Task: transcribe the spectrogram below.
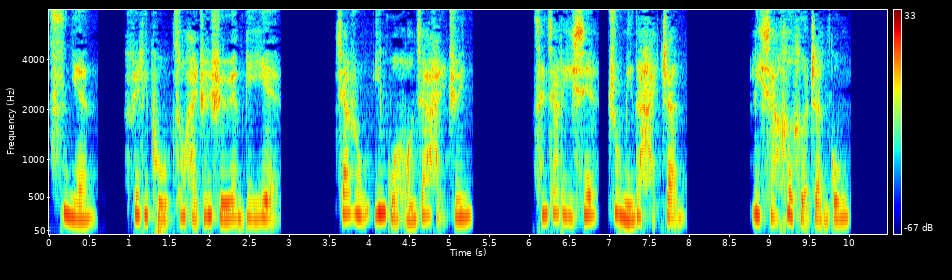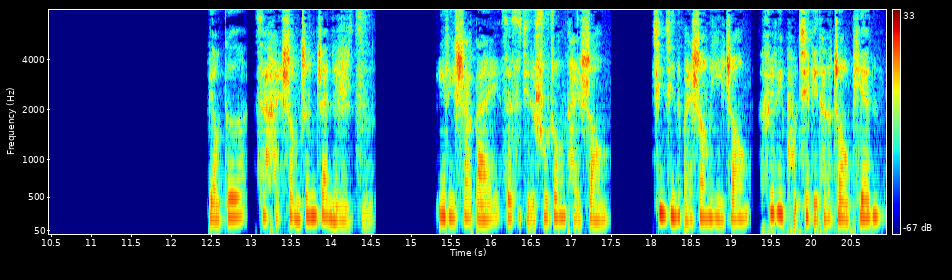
四年，菲利普从海军学院毕业，加入英国皇家海军，参加了一些著名的海战，立下赫赫战功。表哥在海上征战的日子，伊丽莎白在自己的梳妆台上，静静地摆上了一张菲利普寄给她的照片。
